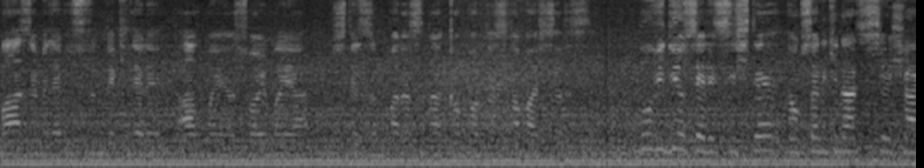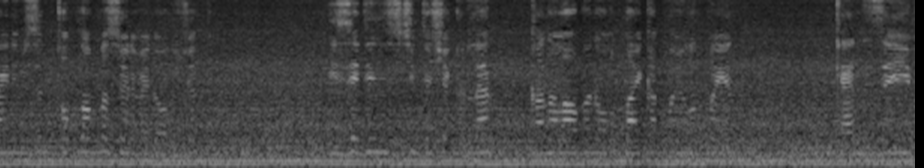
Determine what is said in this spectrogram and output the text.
malzemeler üstündekileri almaya, soymaya, işte zımparasına, kaportasına başlarız. Bu video serisi işte 92 Narcisye Şahinimizin toplanma serüveni olacak. İzlediğiniz için teşekkürler. Kanala abone olup like atmayı unutmayın. Kendinize iyi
